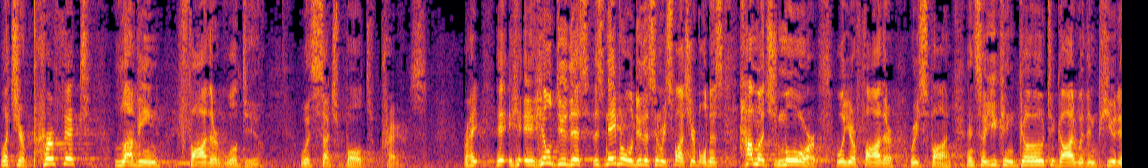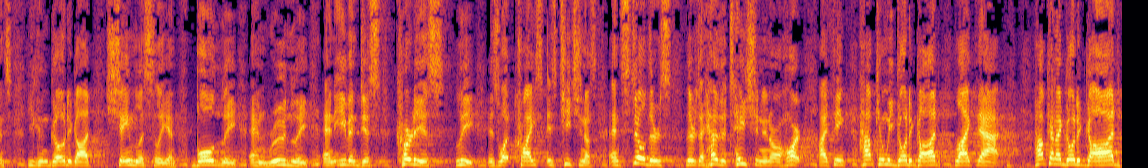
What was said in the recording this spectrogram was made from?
what your perfect, loving father will do with such bold prayers right? He'll do this, this neighbor will do this in response to your boldness. How much more will your father respond? And so you can go to God with impudence. You can go to God shamelessly and boldly and rudely and even discourteously is what Christ is teaching us. And still there's, there's a hesitation in our heart. I think, how can we go to God like that? How can I go to God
